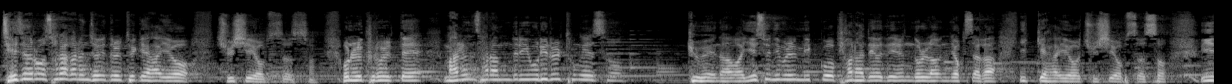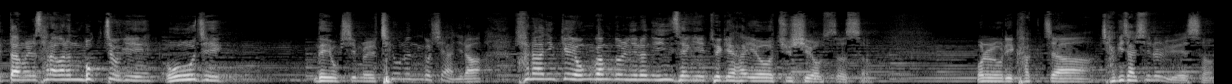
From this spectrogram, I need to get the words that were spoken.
제자로 살아가는 저희들 되게 하여 주시옵소서. 오늘 그럴 때 많은 사람들이 우리를 통해서 교회 나와 예수님을 믿고 변화되어 되는 놀라운 역사가 있게 하여 주시옵소서. 이 땅을 살아가는 목적이 오직 내 욕심을 채우는 것이 아니라 하나님께 영광 돌리는 인생이 되게 하여 주시옵소서. 오늘 우리 각자 자기 자신을 위해서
